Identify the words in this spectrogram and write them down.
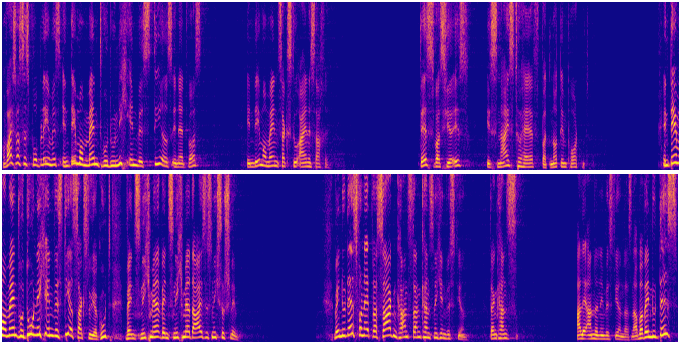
Und weißt du, was das Problem ist? In dem Moment, wo du nicht investierst in etwas, in dem Moment sagst du eine Sache. Das, was hier ist, ist nice to have, but not important. In dem Moment, wo du nicht investierst, sagst du ja gut, wenn es nicht, mehr, nicht mehr da ist, ist nicht so schlimm. Wenn du das von etwas sagen kannst, dann kannst du nicht investieren. Dann kannst alle anderen investieren lassen. Aber wenn du das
